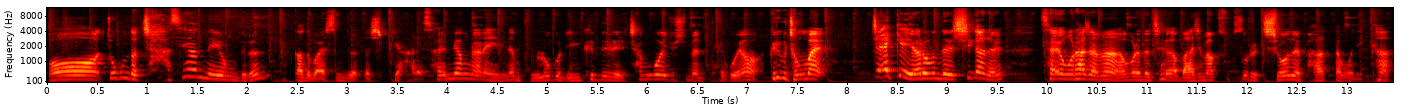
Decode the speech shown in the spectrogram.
어, 조금 더 자세한 내용들은 아까도 말씀드렸다시피 아래 설명란에 있는 블로그 링크들을 참고해 주시면 되고요. 그리고 정말 짧게 여러분들의 시간을 사용을 하자면 아무래도 제가 마지막 숙소를 지원을 받았다 보니까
